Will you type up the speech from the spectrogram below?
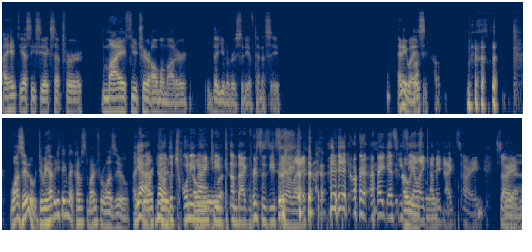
I hate the SEC except for my future alma mater, the University of Tennessee. Anyways, Wazoo. Do we have anything that comes to mind for Wazoo? I yeah, like no, the 2019 so- comeback versus UCLA, or, or I guess So UCLA easily. coming back. Sorry, sorry. Yeah.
